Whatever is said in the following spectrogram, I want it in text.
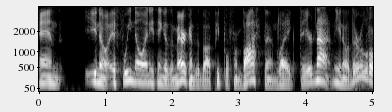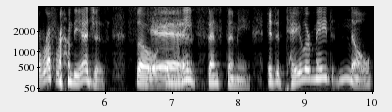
And you know, if we know anything as Americans about people from Boston, like they're not, you know, they're a little rough around the edges. So Yeah. it made sense to me. Is it tailor made? No,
